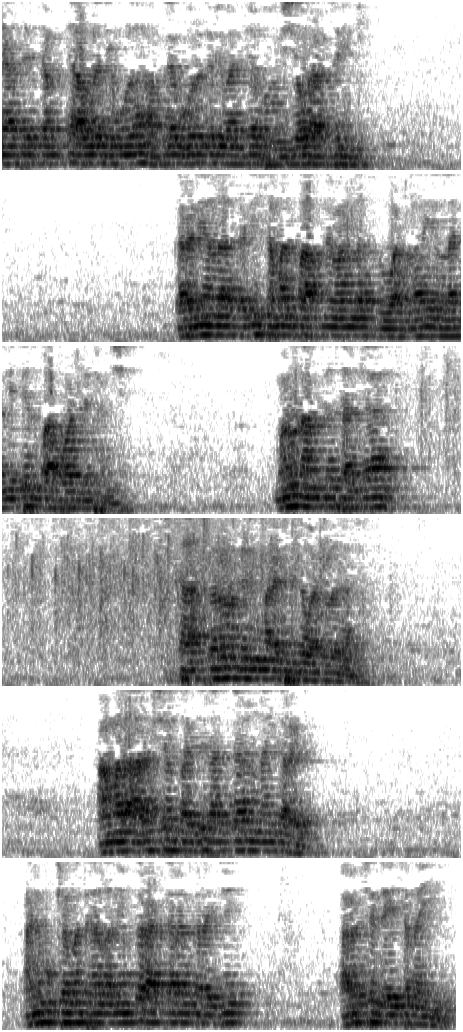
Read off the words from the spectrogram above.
त्याच्या आमच्या चमच्या आपल्या गोरगरिबांच्या भविष्यावर अडचण येते कारण यांना कधी समाज बाप नाही वाटला वाटला यांना नेतेच बाप वाटले हमेशा म्हणून आमच्यासारख्या सात करोड गरीब मराठ्यांचं वाटलं झालं. आम्हाला आरक्षण पाहिजे राजकारण नाही करायचं. आणि मुख्यमंत्र्याला नेमकं राजकारण करायचे आरक्षण द्यायचं नाही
